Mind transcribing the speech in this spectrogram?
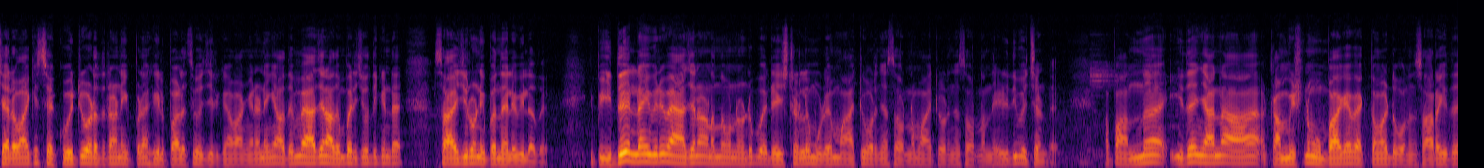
ചിലവാക്കി സെക്യൂരിറ്റി കൊടുത്തിട്ടാണ് ഇപ്പോഴും ഹിൽ പാലസ് വെച്ചിരിക്കുന്നത്? അങ്ങനെയാണെങ്കിൽ അതും വ്യാജന അതും പരിശോധിക്കേണ്ട സാഹചര്യമാണ് ഇപ്പോൾ നിലവിലത് ഇപ്പോൾ ഇതെല്ലാം ഇവർ വ്യാജനാണെന്ന് പറഞ്ഞുകൊണ്ട് രജിസ്റ്ററിൽ മുഴുവൻ മാറ്റി കുറഞ്ഞ സ്വർണം മാറ്റി കുറഞ്ഞ സ്വർണം എന്ന് എഴുതി വെച്ചിട്ടുണ്ട്. അപ്പോൾ അന്ന് ഇത് ഞാൻ ആ കമ്മീഷന് മുമ്പാകെ വ്യക്തമായിട്ട് പറഞ്ഞു സാറേ ഇത്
